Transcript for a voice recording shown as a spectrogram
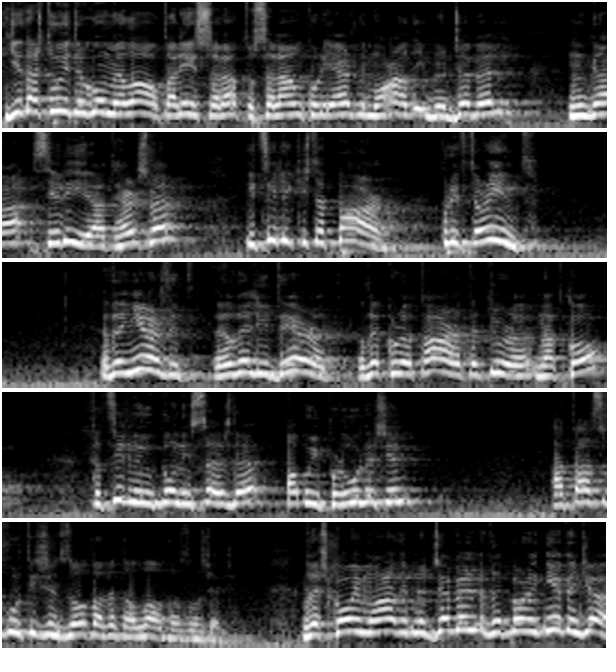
Gjithashtu i dërguari i Allahut alejhi salatu ue selam kur i erdhi Muadh ibn Xhebel, nga Siria e atëhershme, i cili kishte parë priftërinjtë dhe njerëzit dhe liderët dhe kryetarët e tyre në atë kohë, të cilëve ju bënin sexhde apo i përuleshin ata sikur të ishin zota veç Allahut azza wa jall. Dhe shkoi Muadh ibn Xhebel dhe bëri të njëjtën gjë.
